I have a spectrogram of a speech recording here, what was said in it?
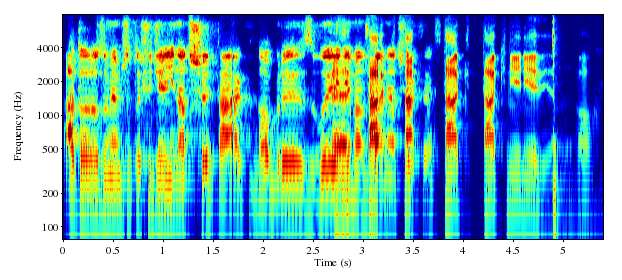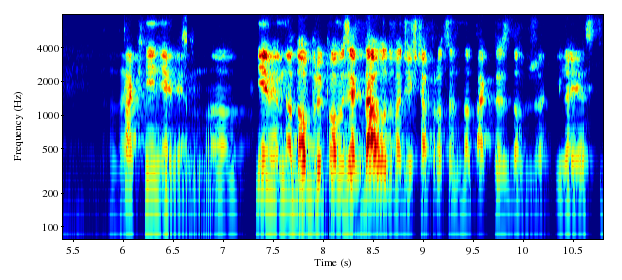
A to rozumiem, że to się dzieli na trzy, tak? Dobry, zły, e, nie mam tak, zdania? Tak, tak, tak, nie, nie wiem. O. Tak. tak. nie, nie wiem. No, nie wiem, na dobry pomysł, jak dało 20% no tak, to jest dobrze. Ile jest?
